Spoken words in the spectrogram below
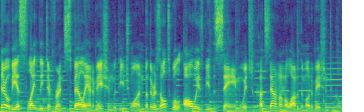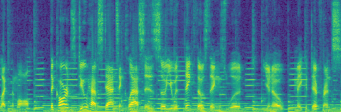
There will be a slightly different spell animation with each one, but the results will always be the same, which cuts down on a lot of the motivation to collect them all. The cards do have stats and classes, so you would think those things would, you know, make a difference.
